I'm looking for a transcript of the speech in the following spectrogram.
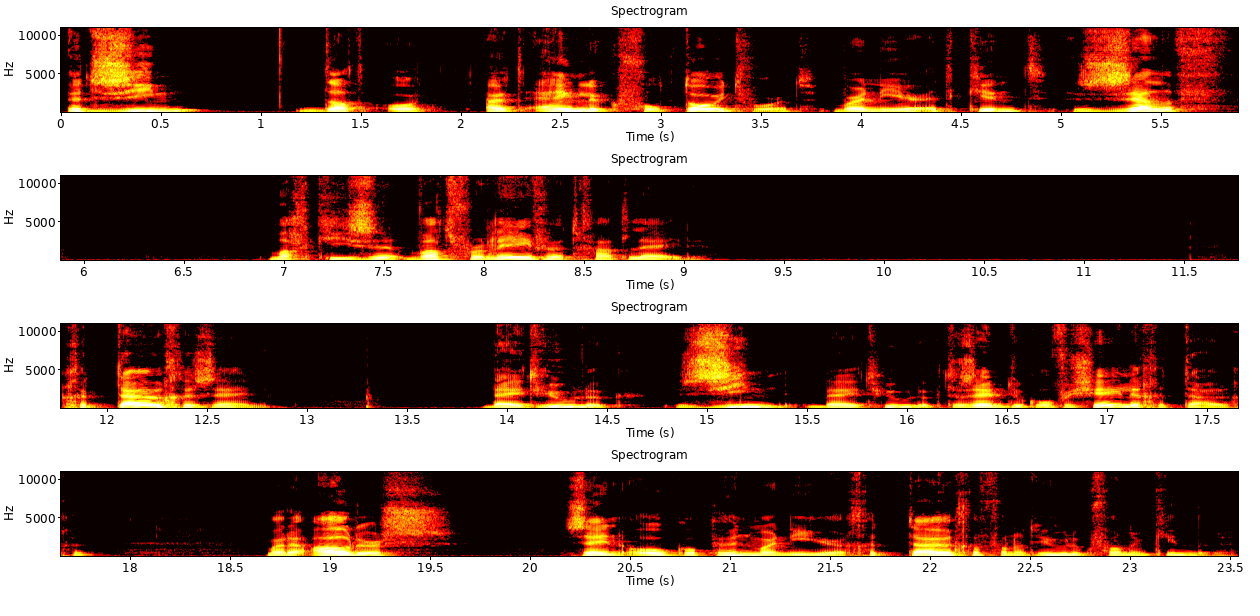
Het zien dat uiteindelijk voltooid wordt wanneer het kind zelf mag kiezen wat voor leven het gaat leiden. Getuigen zijn bij het huwelijk, zien bij het huwelijk. Er zijn natuurlijk officiële getuigen, maar de ouders zijn ook op hun manier getuigen van het huwelijk van hun kinderen.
